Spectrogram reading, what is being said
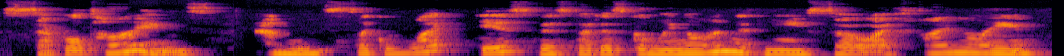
several times and it's like, what is this that is going on with me? So I finally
